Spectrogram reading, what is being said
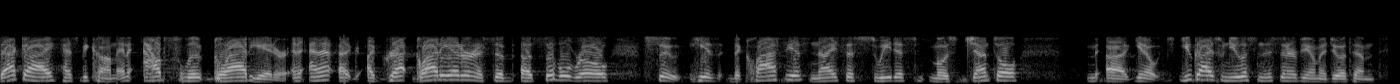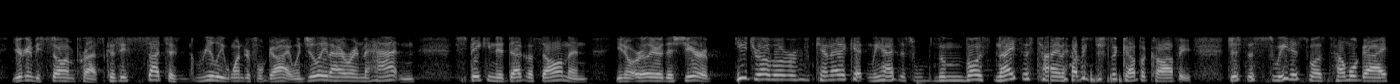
That guy has become an absolute gladiator, an, a, a, a gladiator in a, a Savile Row suit. He is the classiest, nicest, sweetest, most gentle, uh, you know, you guys, when you listen to this interview I'm going to do with him, you're going to be so impressed because he's such a really wonderful guy. When Julie and I were in Manhattan speaking to Douglas Elliman, you know, earlier this year, he drove over from Connecticut and we had just the most nicest time having just a cup of coffee. Just the sweetest, most humble guy.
